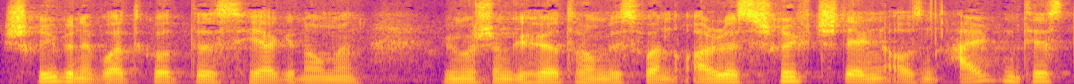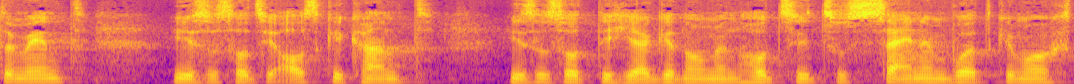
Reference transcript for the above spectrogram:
geschriebene Wort Gottes hergenommen. Wie wir schon gehört haben, es waren alles Schriftstellen aus dem Alten Testament. Jesus hat sie ausgekannt, Jesus hat die hergenommen, hat sie zu seinem Wort gemacht,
